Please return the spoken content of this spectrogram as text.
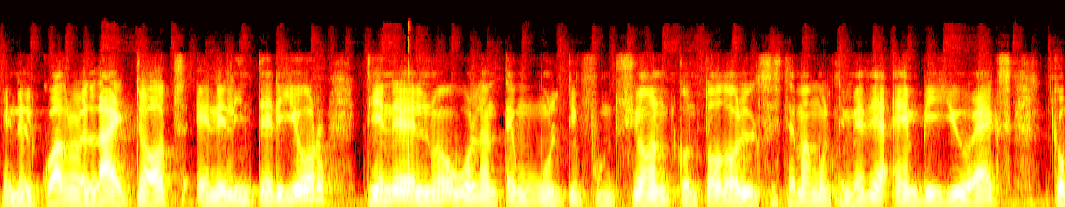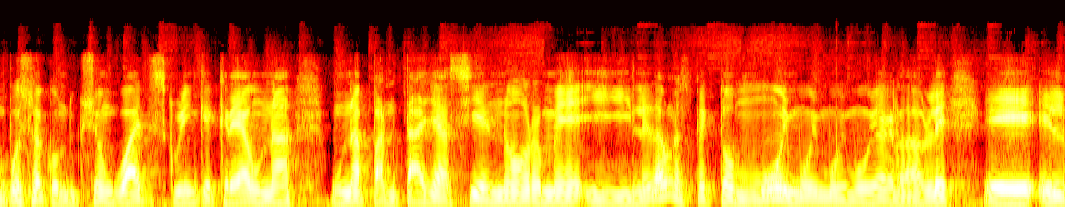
en el cuadro de Light Dots. En el interior tiene el nuevo volante multifunción con todo el sistema multimedia MBUX compuesto de conducción widescreen que crea una, una pantalla así enorme y le da un aspecto muy, muy, muy, muy agradable. Eh,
